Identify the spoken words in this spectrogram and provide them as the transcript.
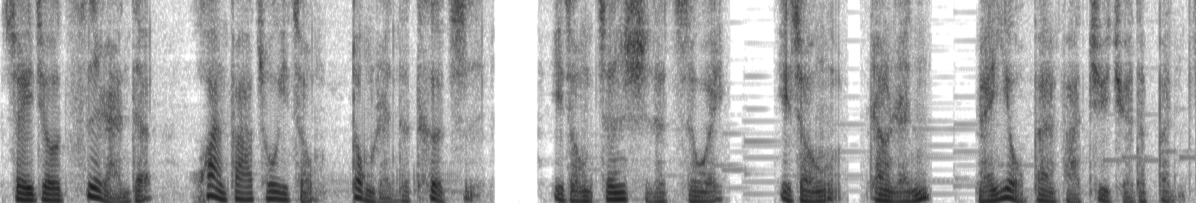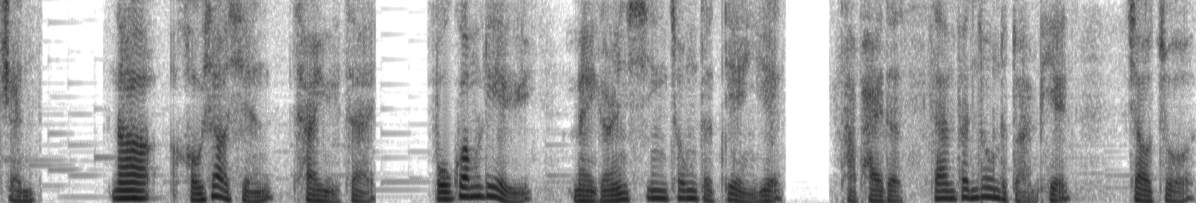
所以就自然地焕发出一种动人的特质，一种真实的滋味，一种让人没有办法拒绝的本真。那侯孝贤参与在《浮光烈屿》。每个人心中的电影院，他拍的三分钟的短片叫做《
